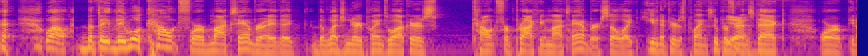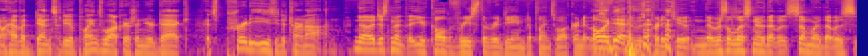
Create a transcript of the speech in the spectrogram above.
Well, but they, they will count for Mox Amber. eh? The, the legendary planeswalkers count for procking Mox Amber. So, like, even if you're just playing Super Yeah. Friends deck or, you know, have a density of planeswalkers in your deck, it's pretty easy to turn on. no, I just meant that you called Reese the Redeemed a planeswalker, and it was Oh, I did. it was pretty cute. And there was a listener that was somewhere that was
